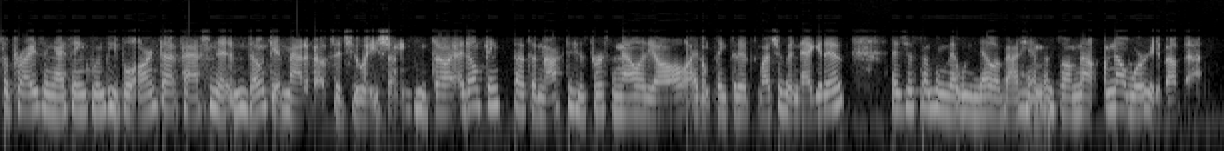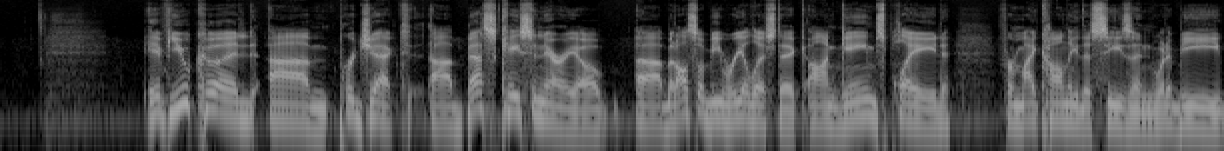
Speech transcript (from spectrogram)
surprising, I think, when people aren't that passionate and don't get mad about situations. And so I don't think that's a knock to his personality at all. I don't think that it's much of a negative. It's just something that we know about him, and so I'm not I'm not worried about that. If you could um, project uh, best case scenario, uh, but also be realistic on games played for Mike Conley this season, would it be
